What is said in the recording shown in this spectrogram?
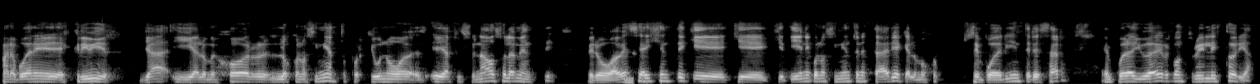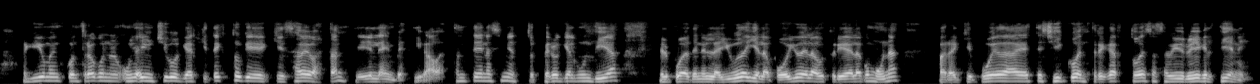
para poder eh, escribir ¿ya? Y a lo mejor los conocimientos, porque uno es aficionado solamente, pero a veces hay gente que, que, tiene conocimiento en esta área que a lo mejor se podría interesar en poder ayudar y reconstruir la historia. Aquí yo me he encontrado con un, hay un chico que es arquitecto que, que sabe bastante, él ha investigado bastante de nacimiento. Espero que algún día él pueda tener la ayuda y el apoyo de la autoridad de la comuna para que pueda este chico entregar toda esa sabiduría que él tiene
